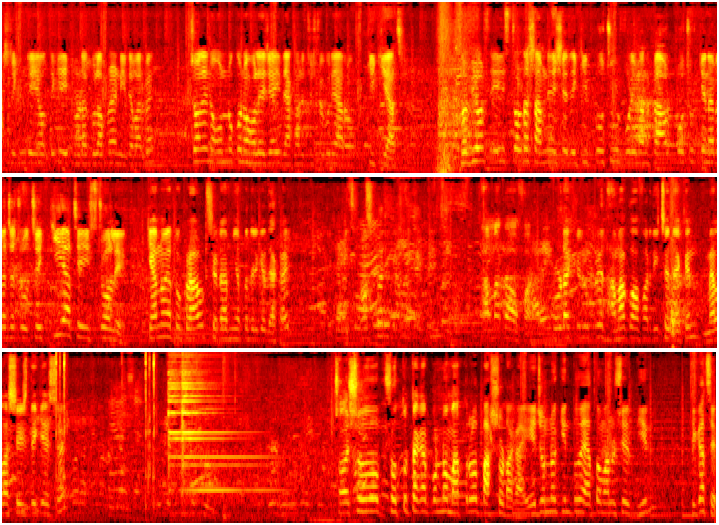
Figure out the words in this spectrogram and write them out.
আসলে কিন্তু এই হল থেকে এই প্রোডাক্টগুলো আপনারা নিতে পারবেন। চলেন অন্য কোনো হলে যাই, দেখানোর চেষ্টা করি আরও কি কি আছে। সো এই স্টলটার সামনে এসে দেখি প্রচুর পরিমাণ ক্রাউড প্রচুর কেনাবেচা চলছে। কি আছে এই স্টলে কেন এত ক্রাউড সেটা আমি আপনাদেরকে দেখাই। ধামাকা অফার প্রোডাক্টের উপরে ধামাকা অফার দিচ্ছে, দেখেন, মেলা শেষ দিকে এসে। ছয়শো সত্তর টাকার পণ্য মাত্র পাঁচশো টাকা। এই জন্য কিন্তু এত মানুষের ভিড়। ঠিক আছে?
